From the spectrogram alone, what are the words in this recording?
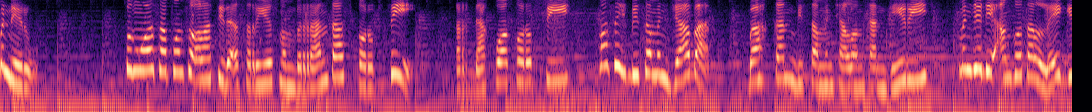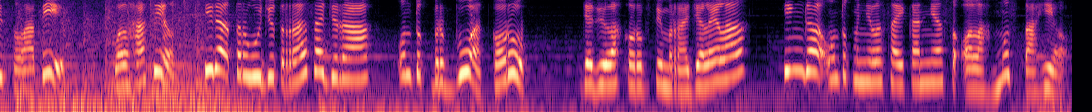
meniru. Penguasa pun seolah tidak serius memberantas korupsi. Terdakwa korupsi masih bisa menjabat, bahkan bisa mencalonkan diri menjadi anggota legislatif. Walhasil, tidak terwujud rasa jerah untuk berbuat korup. Jadilah korupsi merajalela hingga untuk menyelesaikannya seolah mustahil.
